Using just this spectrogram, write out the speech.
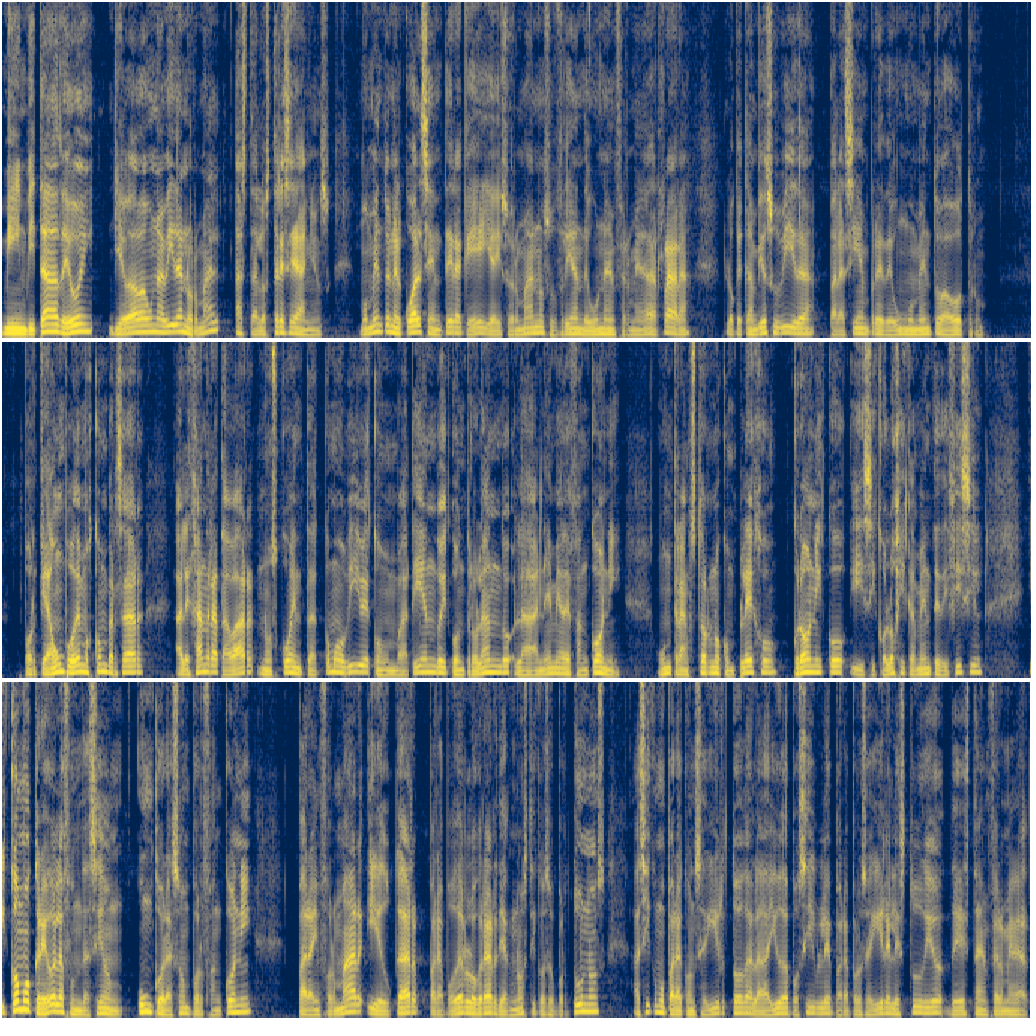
Mi invitada de hoy llevaba una vida normal hasta los 13 años, momento en el cual se entera que ella y su hermano sufrían de una enfermedad rara, lo que cambió su vida para siempre de un momento a otro. Porque aún podemos conversar, Alejandra Tabar nos cuenta cómo vive combatiendo y controlando la anemia de Fanconi, un trastorno complejo, crónico y psicológicamente difícil, y cómo creó la fundación Un Corazón por Fanconi para informar y educar para poder lograr diagnósticos oportunos, así como para conseguir toda la ayuda posible para proseguir el estudio de esta enfermedad.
